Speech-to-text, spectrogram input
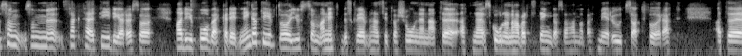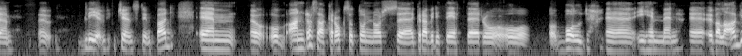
som, som eh, sagt här tidigare så har det ju påverkat det negativt och just som Anette beskrev den här situationen att, eh, att när skolorna har varit stängda så har man varit mer utsatt för att, att äh, bli könsstympad. Ähm, och andra saker också, tonårsgraviditeter och, och våld eh, i hemmen eh, överlag.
